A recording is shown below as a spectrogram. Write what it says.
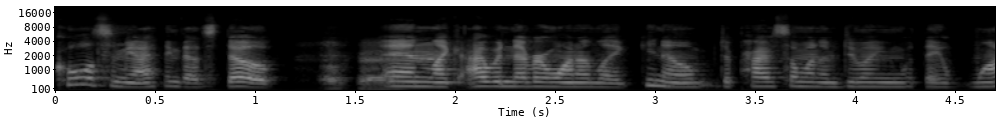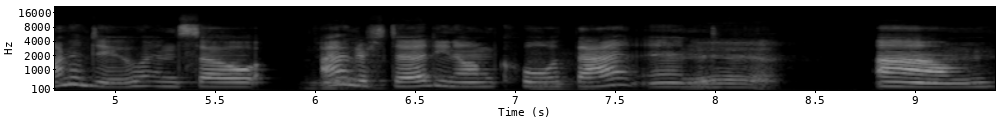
cool to me. I think that's dope. Okay. And like I would never want to like you know deprive someone of doing what they want to do, and so I understood. You know, I'm cool Mhm. with that, and. Yeah, yeah, yeah. um,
